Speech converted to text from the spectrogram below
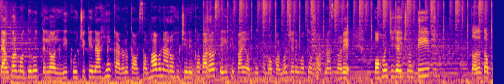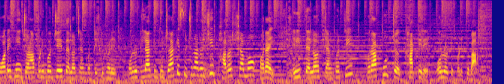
ট্যাঙ্কর মধ্যে তেল লিক হয়েছে কি না কারণ তো সম্ভাবনা রয়েছে লিক হবার সেইপাই অগ্নিশম কর্মচারী ঘটনাস্থলে পৌঁছ পৌঁছি যাই তদন্ত পরে ହିଁ ଜଣାପଡ଼ିବ ଯେ ତେଲ ଟ୍ୟାଙ୍କରଟି କିଭଳି ଓଲଟିଲା କିନ୍ତୁ ଯାହାକି ସୂଚନା ରହିଛି ଭାରସାମ୍ୟ ହରାଇ ଏହି ତେଲ ଟ୍ୟାଙ୍କରଟି କୋରାପୁଟ ଘାଟିରେ ଓଲଟି ପଡ଼ିଥିବା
